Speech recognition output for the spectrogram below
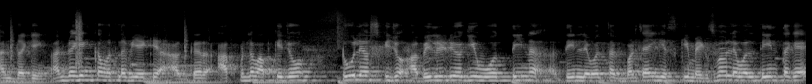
अनब्रेकिंग अनब्रेकिंग का मतलब ये है कि अगर आप मतलब आपके जो टूल है, उसकी जो एबिलिटी होगी, वो तीन तीन लेवल तक बढ़ जाएगी। इसकी मैक्सिमम लेवल तीन तक है।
